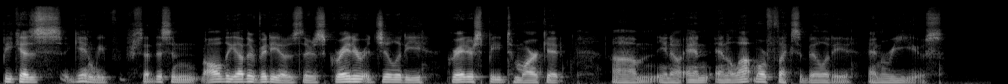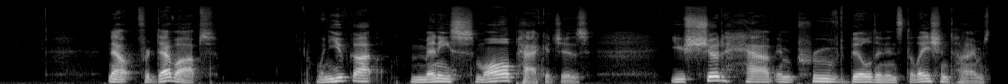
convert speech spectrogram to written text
because again, we've said this in all the other videos, there's greater agility, greater speed to market, um, you know, and, and a lot more flexibility and reuse. Now, for DevOps, when you've got many small packages, you should have improved build and installation times,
